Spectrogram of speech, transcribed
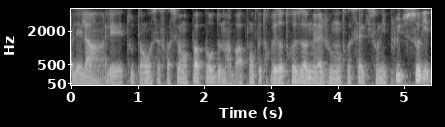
elle est là, hein. elle est tout en haut, ça sera sûrement pas pour demain. Bon, après on peut trouver d'autres zones, mais là je vous montre celles qui sont les plus solides.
